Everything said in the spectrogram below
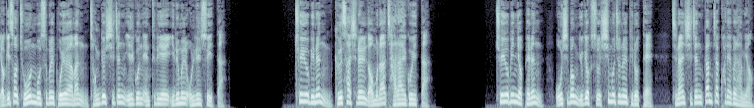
여기서 좋은 모습을 보여야만 정규 시즌 1군 엔트리에 이름을 올릴 수 있다. 최유빈은 그 사실을 너무나 잘 알고 있다. 최유빈 옆에는 50억 유격수 심우준을 비롯해 지난 시즌 깜짝 활약을 하며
